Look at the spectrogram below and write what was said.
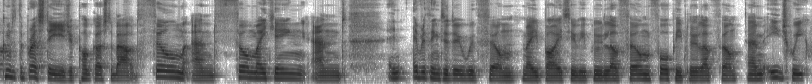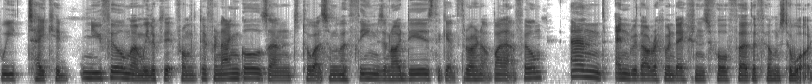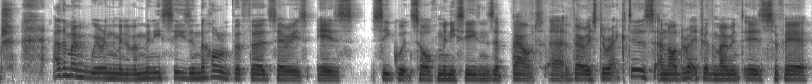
Welcome to The Prestige, a podcast about film and filmmaking and, and everything to do with film made by two people who love film, for people who love film. Um, each week we take a new film and we look at it from different angles and talk about some of the themes and ideas that get thrown up by that film and end with our recommendations for further films to watch. At the moment, we're in the middle of a mini season. The whole of the third series is sequence of mini seasons about uh, various directors, and our director at the moment is Sofia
